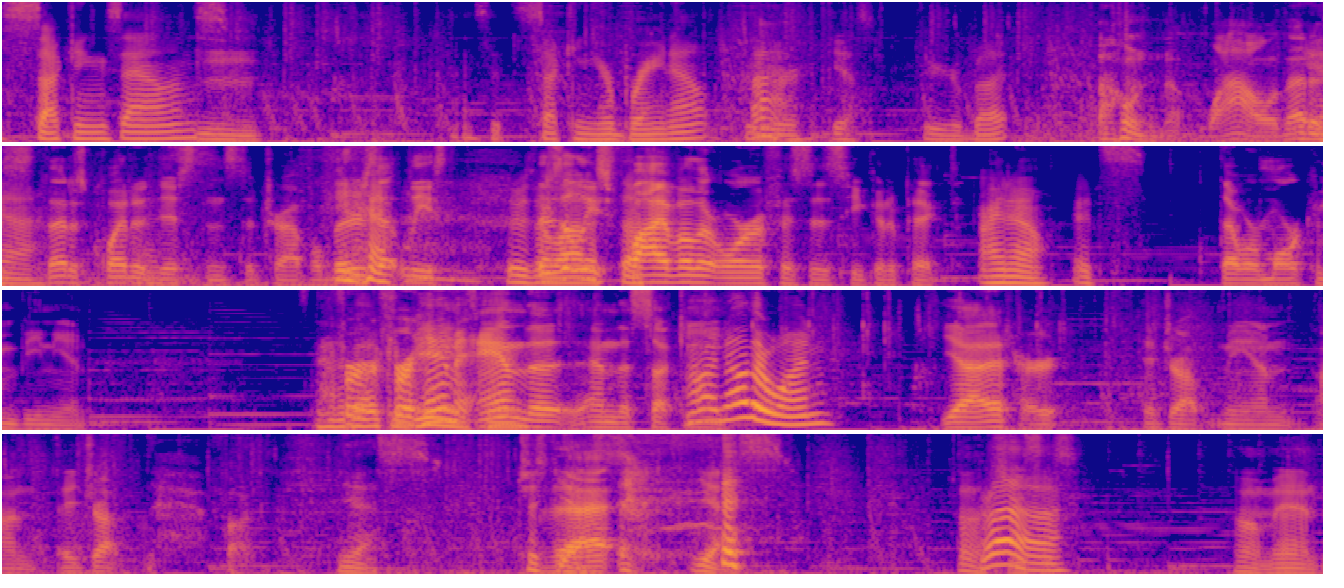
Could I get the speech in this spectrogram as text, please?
sucking sounds. Mm. Is it sucking your brain out through Ah, your yes. through your butt? Oh no! Wow, that is Yeah. that is quite a That's- distance to travel. There's Yeah. at least There's, there's at least five other orifices he could have picked I know it's, that were more convenient for for him convenience, and the and the sucky. oh, another one. Yeah, it hurt. It dropped me on on. It dropped. Fuck. Yes, just That- yes. yes. Oh Ah. Jesus. Oh man.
